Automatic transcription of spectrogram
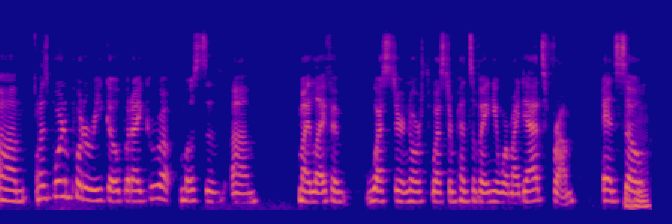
Um, I was born in Puerto Rico, but I grew up most of um, my life in western, northwestern Pennsylvania, where my dad's from, and so Mhm.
